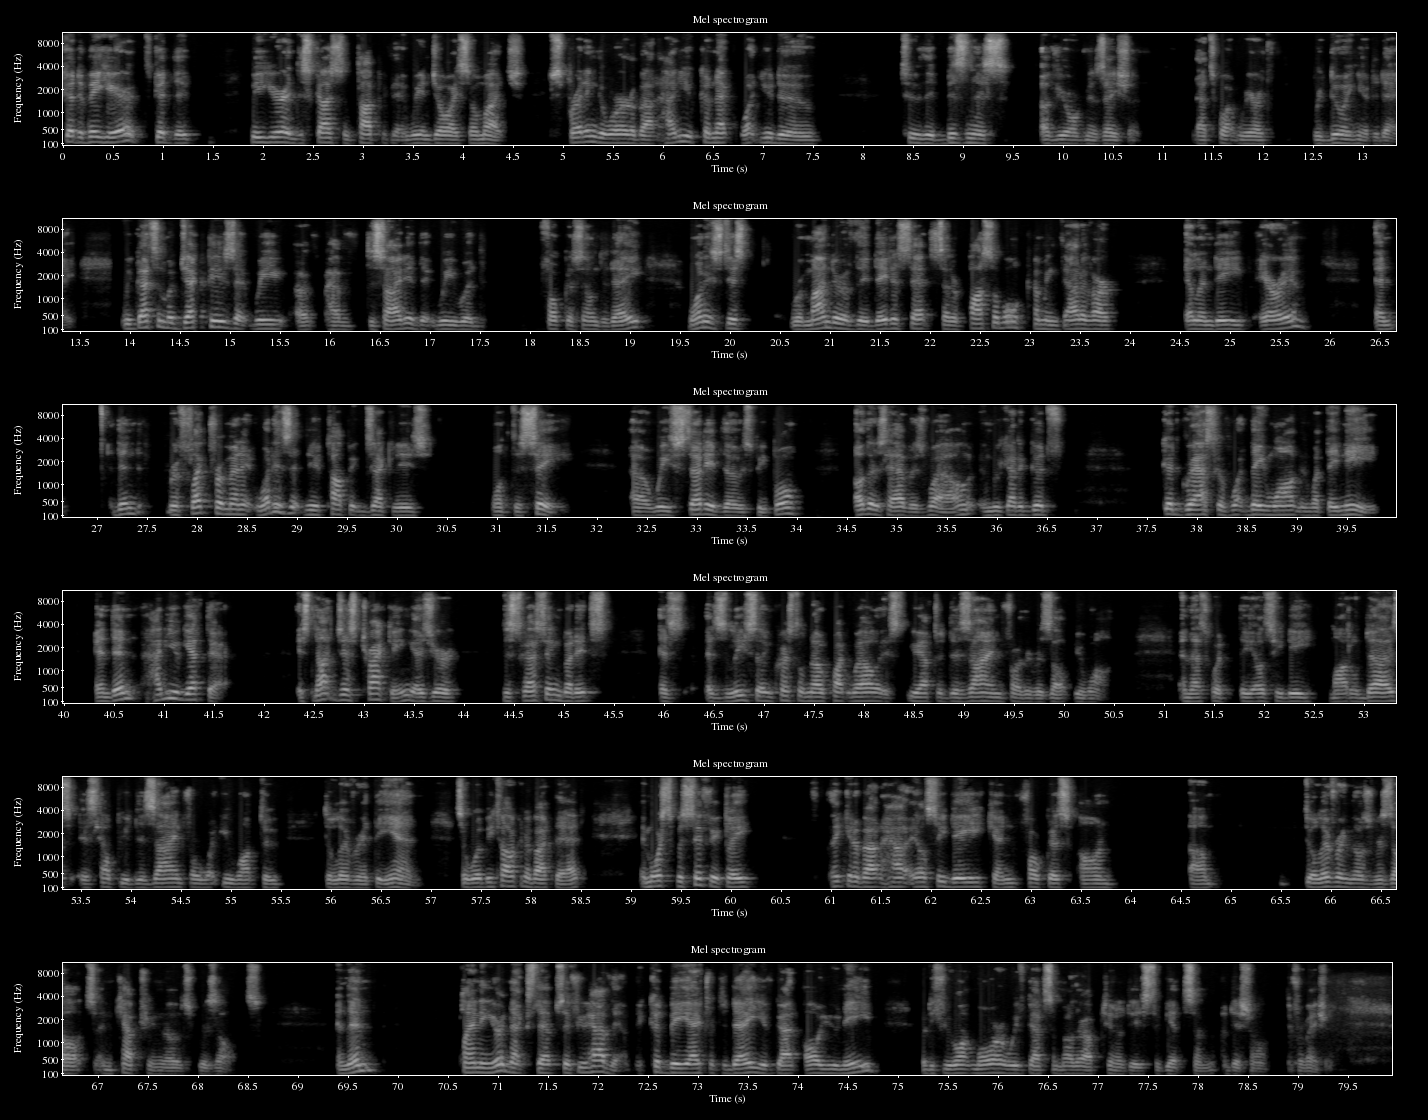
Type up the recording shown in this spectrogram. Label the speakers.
Speaker 1: good to be here. It's good to be here and discuss a topic that we enjoy so much. Spreading the word about how do you connect what you do to the business of your organization. That's what we're we're doing here today. We've got some objectives that we uh, have decided that we would focus on today. One is just reminder of the data sets that are possible coming out of our L&D area and then reflect for a minute what is it the top executives want to see? Uh, we studied those people. Others have as well and we've got a good good grasp of what they want and what they need. And then how do you get there? It's not just tracking as you're discussing but it's as as lisa and crystal know quite well is you have to design for the result you want. And that's what the lcd model does is help you design for what you want to deliver at the end so we'll be talking about that. And more specifically, thinking about how LCD can focus on um, delivering those results and capturing those results. And then planning your next steps if you have them. It could be after today, you've got all you need. But if you want more, we've got some other opportunities to get some additional information.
